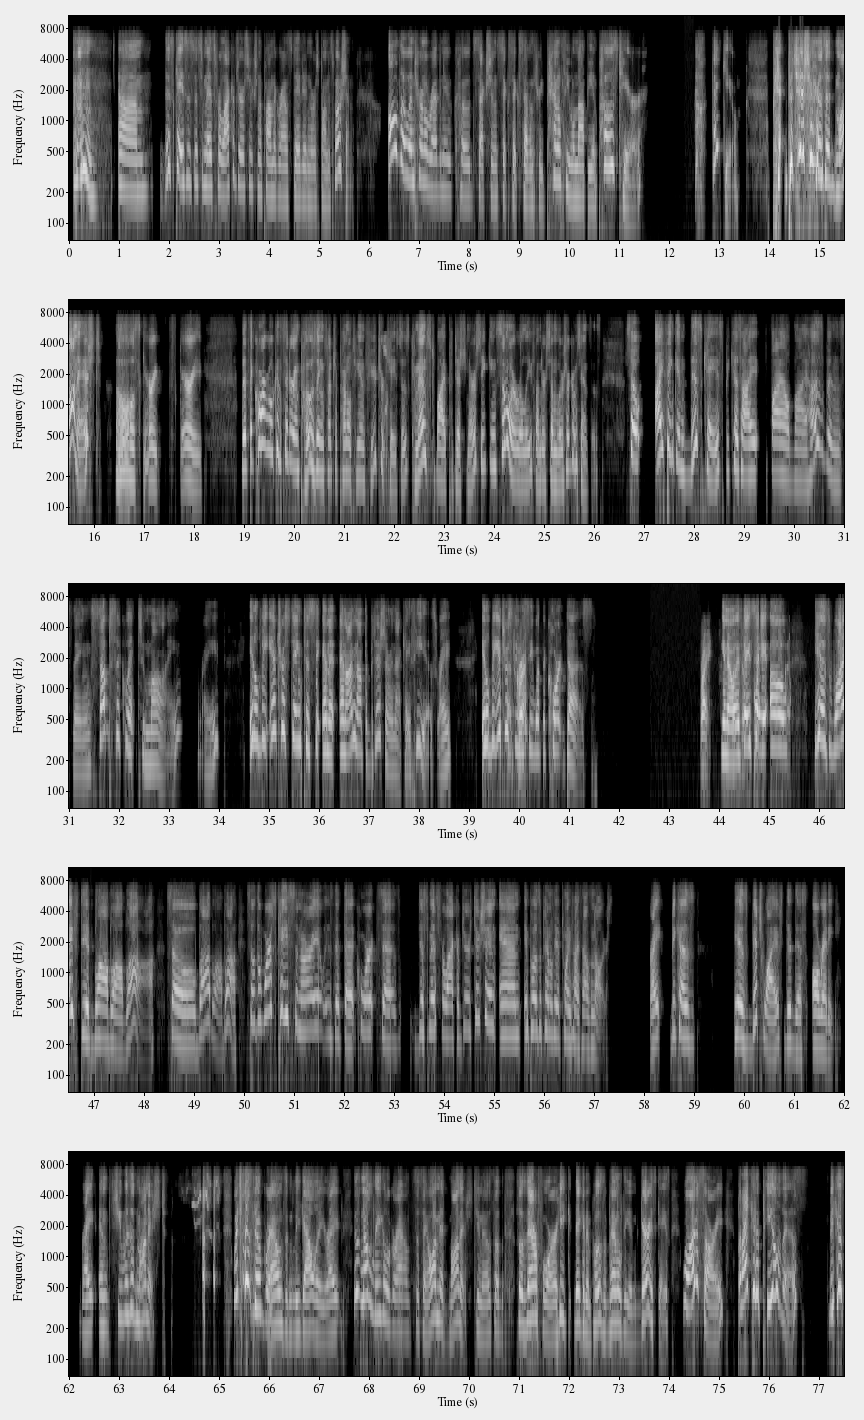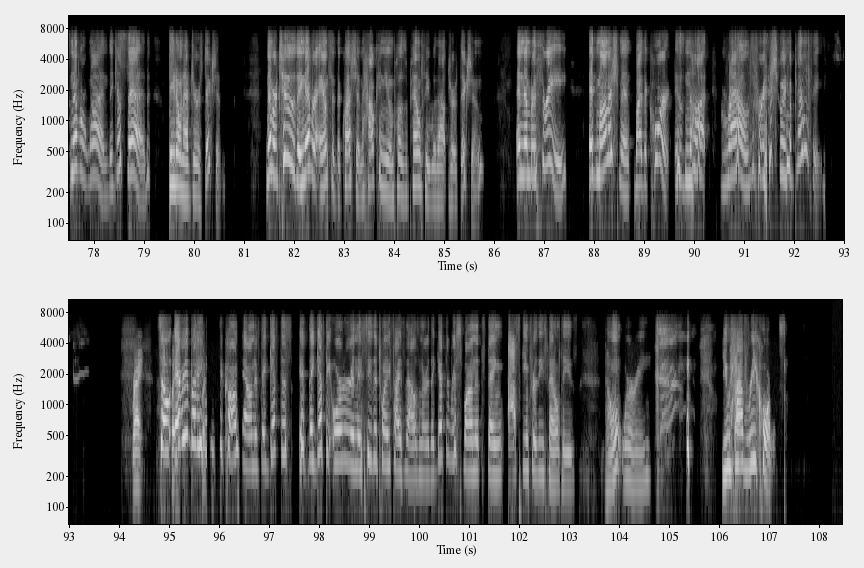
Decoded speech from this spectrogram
um, this case is dismissed for lack of jurisdiction upon the ground stated in the respondent's motion. Although Internal Revenue Code Section 6673 penalty will not be imposed here, thank you. Pe- petitioner is admonished, oh, scary, scary, that the court will consider imposing such a penalty in future cases commenced by petitioner seeking similar relief under similar circumstances. So I think in this case, because I filed my husband's thing subsequent to mine, right? it'll be interesting to see and it and i'm not the petitioner in that case he is right? It'll be interesting to see what the court does. Right. you know But if the they point- say oh his wife did blah blah blah so blah blah blah. So the worst case scenario is that the court says dismiss for lack of jurisdiction and impose a penalty of $25000 right? Because his bitch wife did this already right? And she was admonished which has no grounds in legality right? There's no legal grounds to say oh i'm admonished you know? So so therefore he they can impose a penalty in gary's case. Well i'm sorry but i can appeal this because number one they just said they don't have jurisdiction. Number two they never answered the question how can you impose a penalty without jurisdiction? And number three admonishment by the court is not grounds for issuing a penalty Right. so But- everybody but- needs to calm down. If they get this, if they get the order and they see the twenty-five thousand, or they get the respondents thing asking for these penalties, don't worry. you have recourse.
